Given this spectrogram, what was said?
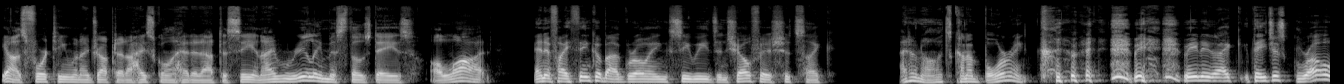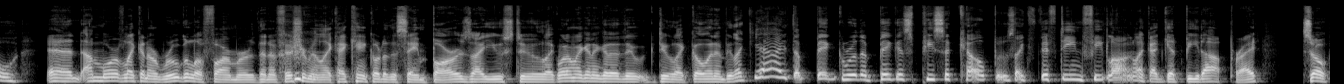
yeah, I was 14 when I dropped out of high school and headed out to sea, and I really miss those days a lot. And if I think about growing seaweeds and shellfish, it's like, I don't know, it's kind of boring. Meaning, like, they just grow and I'm more of like an arugula farmer than a fisherman. like I can't go to the same bars I used to. Like what am I going to do? Do like go in and be like, yeah, the big grew the biggest piece of kelp. It was like 15 feet long. Like I'd get beat up, right? So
